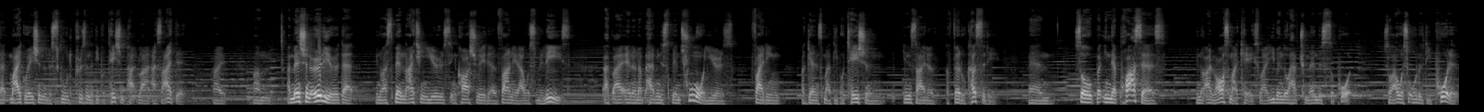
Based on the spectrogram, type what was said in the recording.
that migration to the school, the prison, the deportation pipeline as I did, right? Um, I mentioned earlier that you know, I spent 19 years incarcerated and finally I was released. I ended up having to spend two more years fighting against my deportation inside of, of federal custody. And so, but in that process, you know, I lost my case, right? Even though I have tremendous support. So I was ordered deported.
